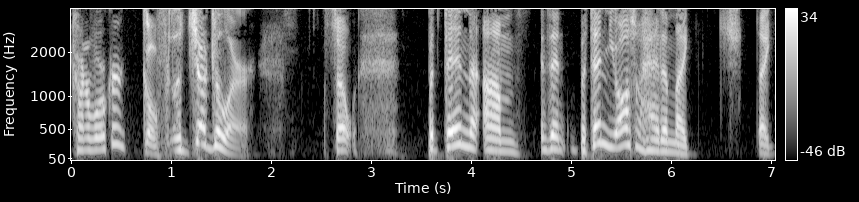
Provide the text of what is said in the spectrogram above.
carnival worker? Go for the jugular. So, but then um and then but then you also had him like like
